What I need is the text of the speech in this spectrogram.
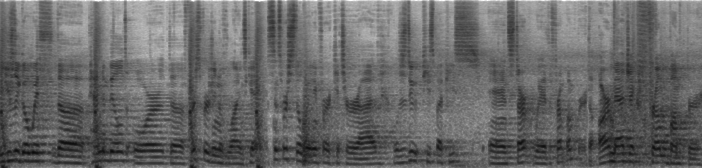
We usually go with the Pandem build or the first version of Lions Kit. Since we're still waiting for our kit to arrive, we'll just do it piece by piece and start with the front bumper. The R Magic front bumper.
